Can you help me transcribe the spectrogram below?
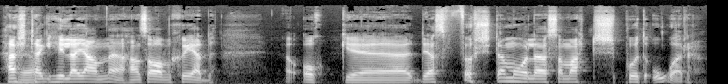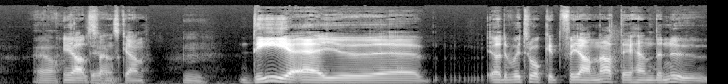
Hashtag ja. hylla Janne, hans avsked. Och eh, deras första mållösa match på ett år ja, i Allsvenskan. Det, mm. det är ju... Eh, ja, det var ju tråkigt för Janne att det händer nu,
